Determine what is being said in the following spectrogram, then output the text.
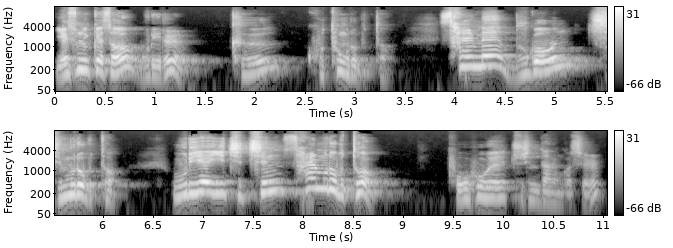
예수님께서 우리를 그 고통으로부터 삶의 무거운 짐으로부터 우리의 이 지친 삶으로부터 보호해 주신다는 것을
